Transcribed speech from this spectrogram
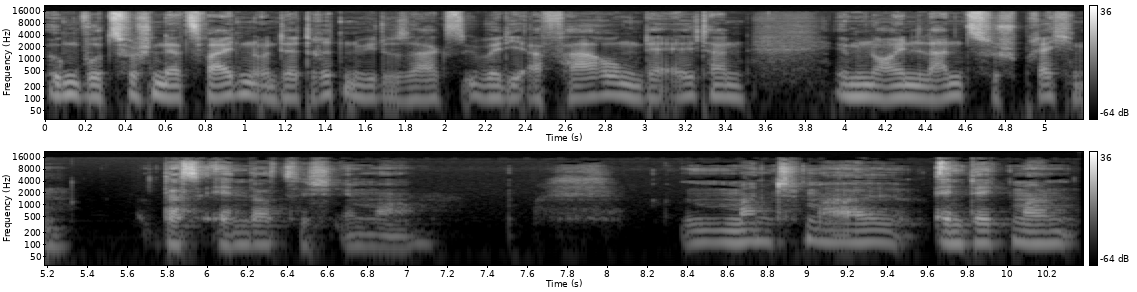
irgendwo zwischen der zweiten und der dritten, wie du sagst, über die Erfahrungen der Eltern im neuen Land zu sprechen? Das ändert sich immer. Manchmal entdeckt man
